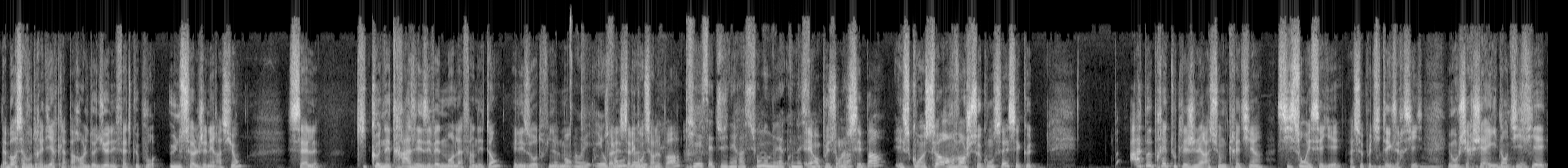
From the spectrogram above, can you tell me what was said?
d'abord, ça voudrait dire que la parole de Dieu n'est faite que pour une seule génération, celle qui connaîtra les événements de la fin des temps, et les autres, finalement, ça ne les, concerne pas. Qui est cette génération Nous ne la connaissons pas. Et en plus, on ne le sait pas. Et ce en revanche, ce qu'on sait, c'est que à peu près toutes les générations de chrétiens s'y sont essayés à ce petit exercice et ont cherché à identifier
